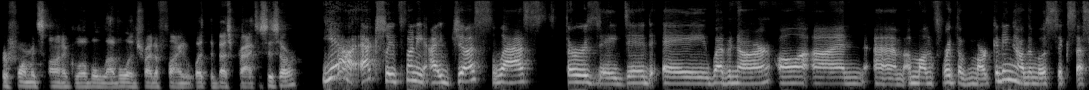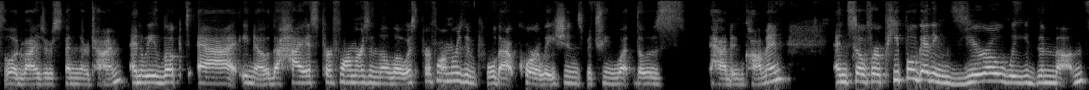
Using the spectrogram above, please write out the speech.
performance on a global level and try to find what the best practices are? Yeah, actually, it's funny. I just last Thursday did a webinar all on um, a month's worth of marketing, how the most successful advisors spend their time. And we looked at, you know, the highest performers and the lowest performers and pulled out correlations between what those had in common. And so for people getting zero leads a month,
